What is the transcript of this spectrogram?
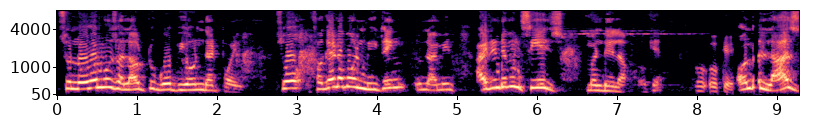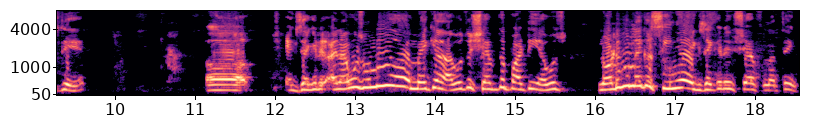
So no one was allowed to go beyond that point. So forget about meeting. I mean, I didn't even see his Mandela. Okay. Okay. On the last day, uh, executive, and I was only a maker. I was a chef de partie. I was not even like a senior executive chef. Nothing.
